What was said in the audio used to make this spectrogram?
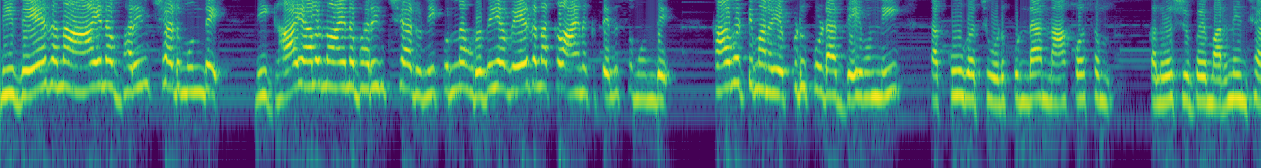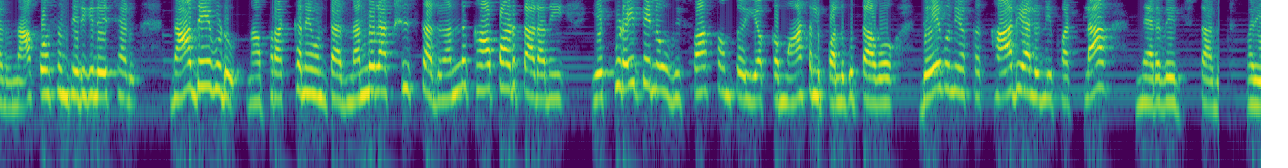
నీ వేదన ఆయన భరించాడు ముందే. నీ గాయాలను ఆయన భరించాడు. నీకున్న హృదయ వేదనకు ఆయనకు తెలుసు ముందే. కాబట్టి మనం ఎప్పుడు కూడా దేవుణ్ణి తక్కువగా చూడకుండా నా కోసం కలువశిపై మరణించాడు. నా కోసం తిరిగి లేచాడు. నా దేవుడు నా ప్రక్కనే ఉంటాడు. నన్ను రక్షిస్తాడు. నన్ను కాపాడుతాడని ఎప్పుడైతే నువ్వు విశ్వాసంతో ఈ యొక్క మాటలు పలుకుతావో దేవుని యొక్క కార్యాలు నీ పట్ల నెరవేర్చుతాడు. మరి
